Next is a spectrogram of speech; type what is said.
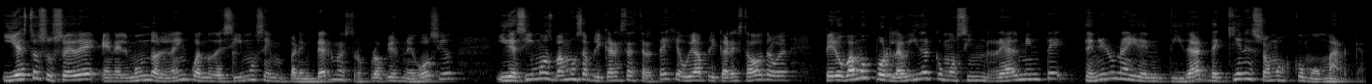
Y esto sucede en el mundo online cuando decidimos emprender nuestros propios negocios y decimos vamos a aplicar esta estrategia, voy a aplicar esta otra, pero vamos por la vida como sin realmente tener una identidad de quiénes somos como marca,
